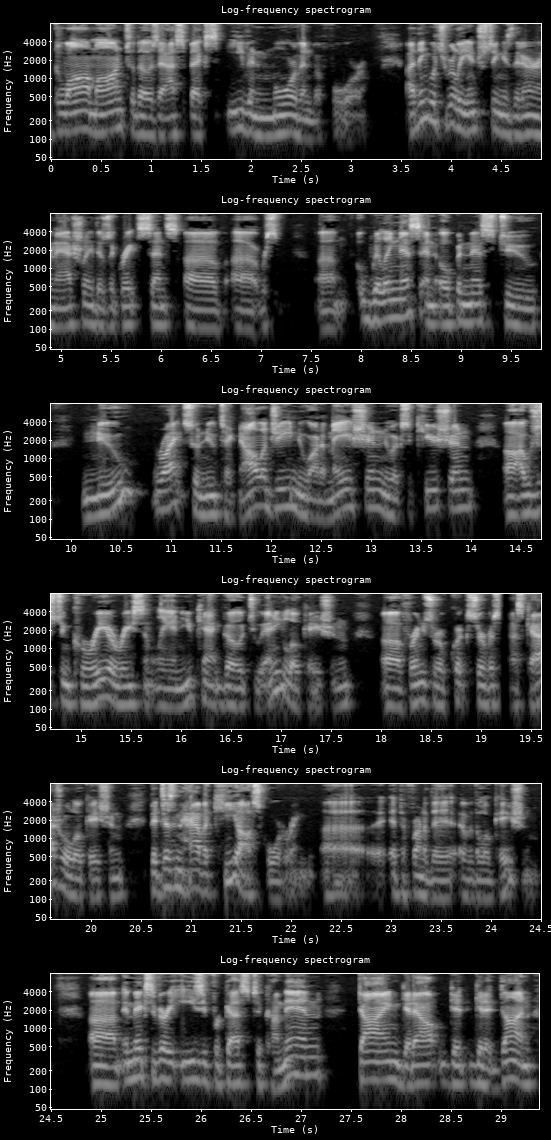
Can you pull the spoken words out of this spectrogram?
glom onto those aspects even more than before. I think what's really interesting is that internationally there's a great sense of uh, um, willingness and openness to new, right? So new technology, new automation, new execution. Uh, I was just in Korea recently, and you can't go to any location uh, for any sort of quick service fast casual location that doesn't have a kiosk ordering uh, at the front of the of the location. Um, it makes it very easy for guests to come in, dine, get out, get get it done.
